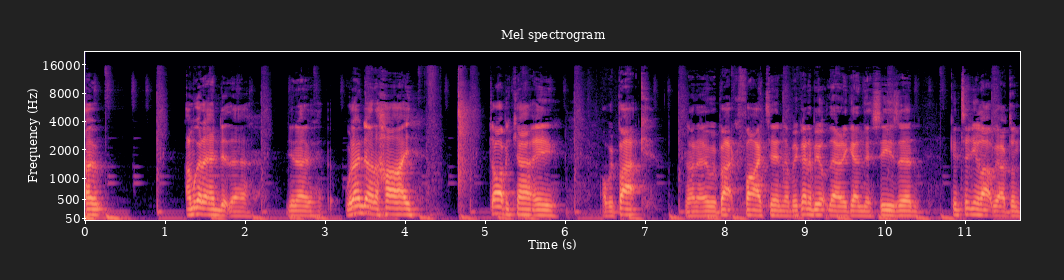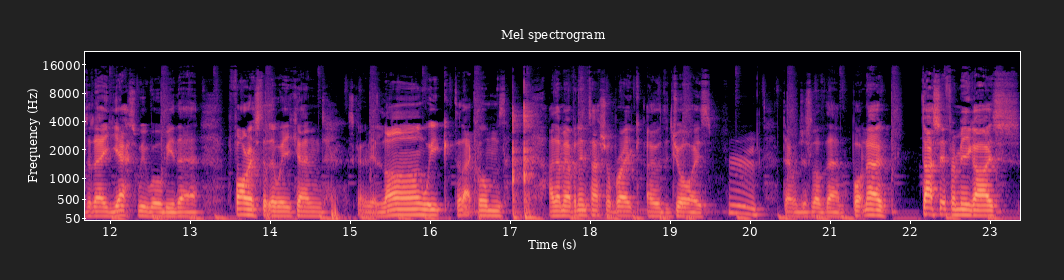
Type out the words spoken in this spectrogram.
So I'm going to end it there. You know, we'll end on a high. Derby County, I'll be back. I know we're back fighting, and we're going to be up there again this season. Continue like we have done today. Yes, we will be there. Forest at the weekend. It's going to be a long week till that comes, and then we have an international break. Oh, the joys! Hmm, don't we just love them? But no, that's it from me, guys.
